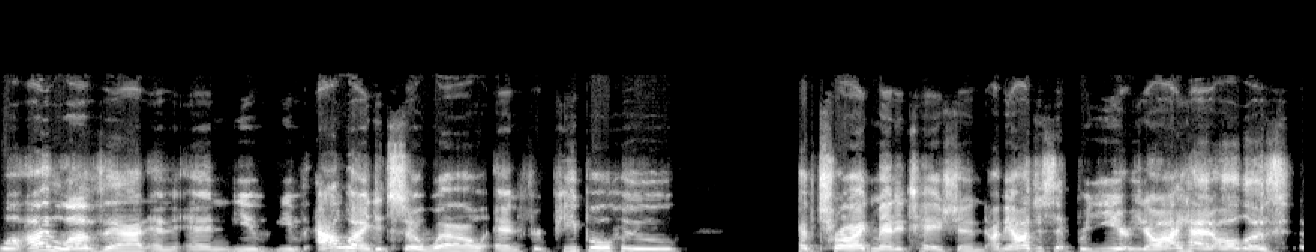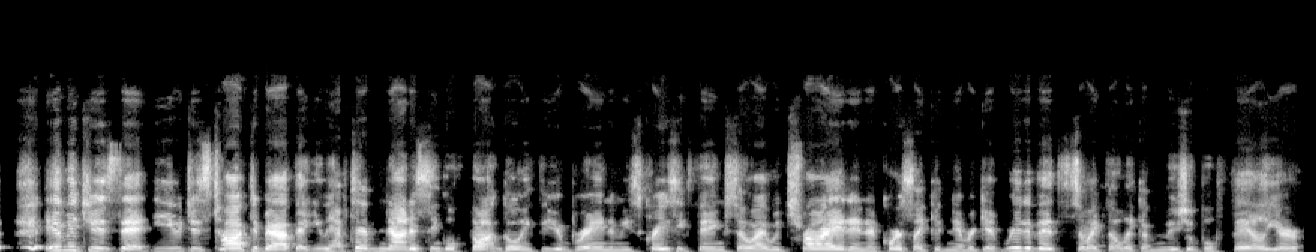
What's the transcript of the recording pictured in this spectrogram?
Well, I love that, and and you you've outlined it so well. And for people who have tried meditation, I mean, I'll just say for years, you know, I had all those images that you just talked about that you have to have not a single thought going through your brain and these crazy things. So I would try it, and of course, I could never get rid of it. So I felt like a miserable failure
